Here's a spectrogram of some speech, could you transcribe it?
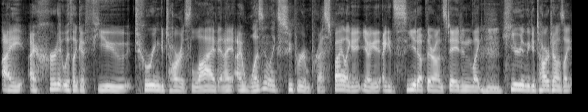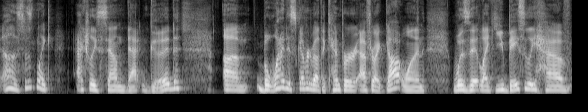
I I heard it with like a few touring guitarists live, and I, I wasn't like super impressed by it. like I, you know I could see it up there on stage and like hearing the guitar tone, I was like, oh, this doesn't like actually sound that good. Um, but what I discovered about the Kemper after I got one was that like you basically have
